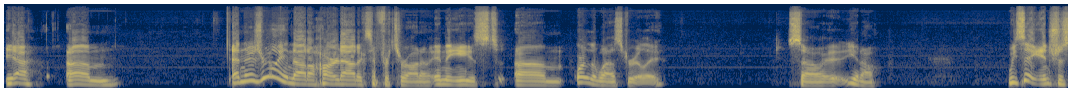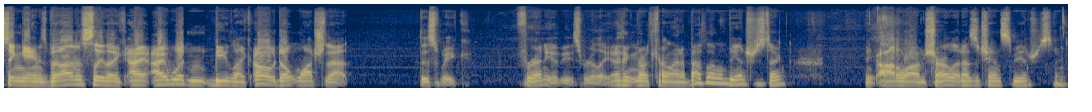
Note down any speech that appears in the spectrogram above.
Yeah. Um, and there's really not a hard out except for Toronto in the East um, or the West, really. So, you know, we say interesting games, but honestly, like, I, I wouldn't be like, oh, don't watch that this week for any of these, really. I think North Carolina Bethlehem will be interesting. I think Ottawa and Charlotte has a chance to be interesting.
